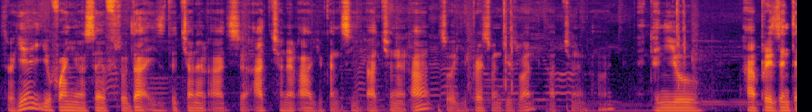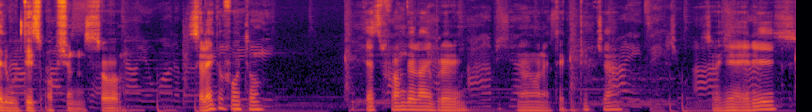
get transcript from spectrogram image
So here you find yourself. So that is the channel art. So uh, add channel art. You can see add channel art. So you press on this one, add channel art. And then you are presented with these options. So select a photo. It's from the library. I want to take a picture. So here it is.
